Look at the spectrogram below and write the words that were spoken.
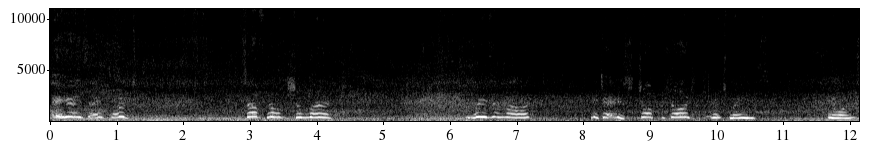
he is a good South Yorkshire Mayor. The reason why he get his job done, which means he wants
